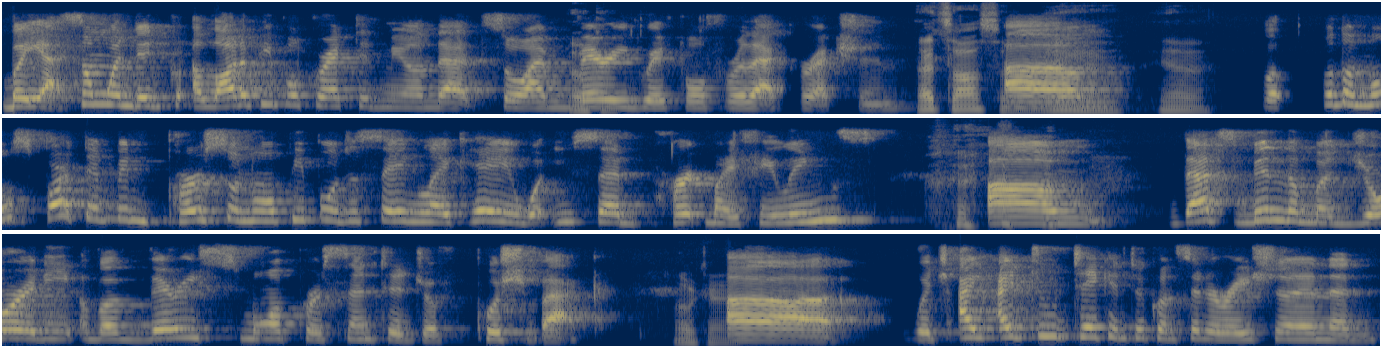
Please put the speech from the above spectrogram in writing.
but yeah, someone did. A lot of people corrected me on that, so I'm Okay. very grateful for that correction That's awesome. Um, yeah. Yeah. but for the most part they've been personal people just saying like hey what you said hurt my feelings um, that's been the majority of a very small percentage of pushback Okay. uh, which I, I do take into consideration and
